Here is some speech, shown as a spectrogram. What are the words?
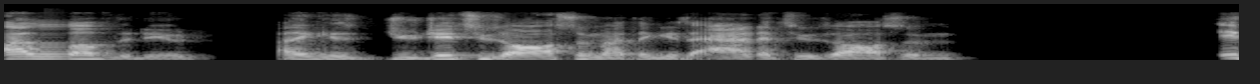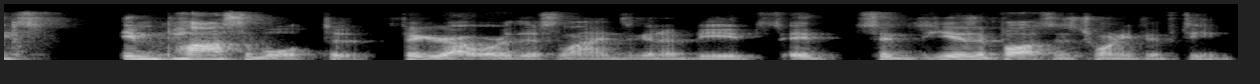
I love the dude. I think his jujitsu's awesome. I think his attitude's awesome. It's impossible to figure out where this line is going to be. It's it since he hasn't fought since 2015.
